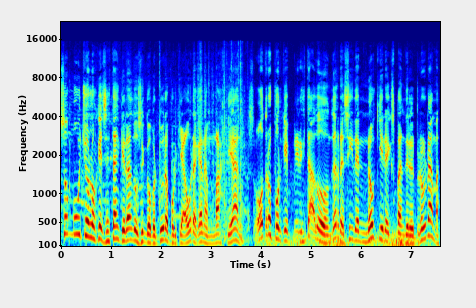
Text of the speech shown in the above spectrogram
Son muchos los que se están quedando sin cobertura porque ahora ganan más que antes. Otros porque el estado donde residen no quiere expandir el programa.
